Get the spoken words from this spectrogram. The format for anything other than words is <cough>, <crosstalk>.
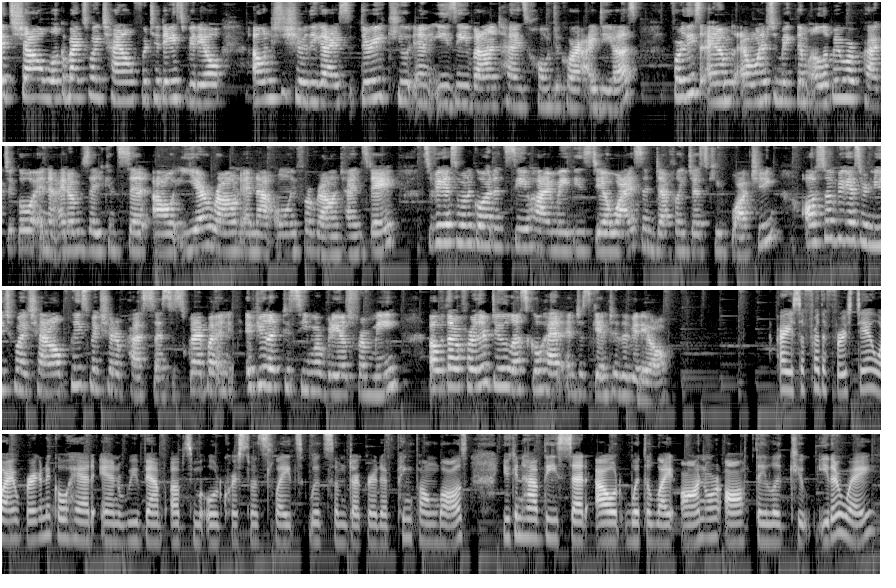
It's Xao. Welcome back to my channel. For today's video, I wanted to share with you guys three cute and easy Valentine's home decor ideas. For these items, I wanted to make them a little bit more practical and items that you can set out year-round and not only for Valentine's Day. So if you guys want to go ahead and see how I made these DIYs, then definitely just keep watching. Also, if you guys are new to my channel, please make sure to press that subscribe button if you'd like to see more videos from me. But without further ado, let's go ahead and just get into the video. Alright, so for the first DIY, we're going to go ahead and revamp up some old Christmas lights with some decorative ping pong balls. You can have these set out with the light on or off, they look cute either way.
